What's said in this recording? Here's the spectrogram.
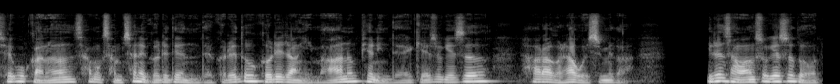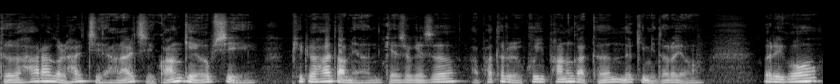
최고가는 3억 3천에 거래되었는데 그래도 거래량이 많은 편인데 계속해서 하락을 하고 있습니다. 이런 상황 속에서도 더 하락을 할지 안 할지 관계없이 필요하다면 계속해서 아파트를 구입하는 같은 느낌이 들어요. 그리고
